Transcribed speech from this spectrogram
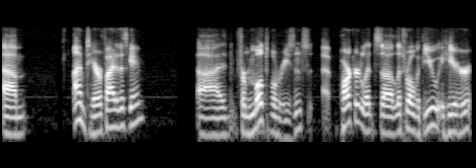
Um, I'm terrified of this game uh, for multiple reasons. Uh, Parker, let's uh, let's roll with you here.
